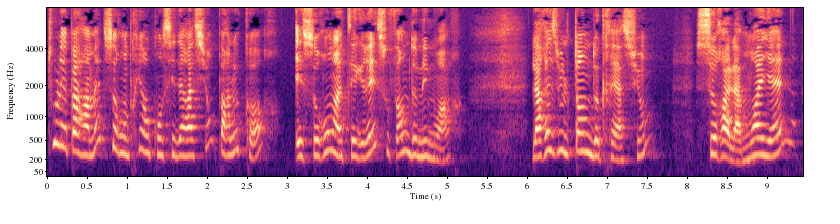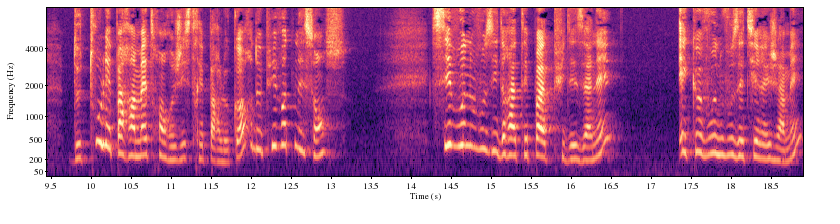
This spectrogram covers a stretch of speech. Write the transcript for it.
tous les paramètres seront pris en considération par le corps et seront intégrés sous forme de mémoire. La résultante de création sera la moyenne de tous les paramètres enregistrés par le corps depuis votre naissance. Si vous ne vous hydratez pas depuis des années et que vous ne vous étirez jamais,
